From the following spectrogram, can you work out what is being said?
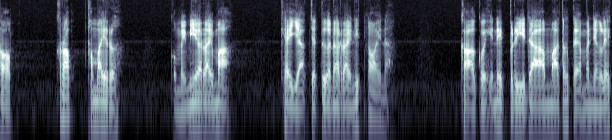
ตอบ ครับทำไมเหรอ ก็ไม่มีอะไรมาก แค่อยากจะเตือนอะไรนิดหน่อยนะข้าก็เห็นไอ้ปรีดามาตั้งแต่มันยังเล็ก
